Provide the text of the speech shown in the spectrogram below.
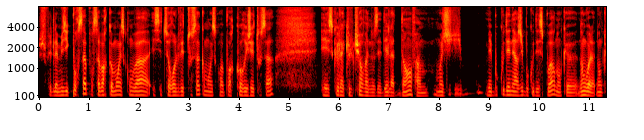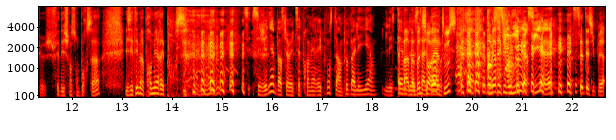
je fais de la musique pour ça, pour savoir comment est-ce qu'on va essayer de se relever de tout ça, comment est-ce qu'on va pouvoir corriger tout ça. Et est-ce que la culture va nous aider là-dedans? Enfin, moi, mets beaucoup d'énergie, beaucoup d'espoir. Donc, euh, donc voilà, donc euh, je fais des chansons pour ça. Et c'était ma première réponse. C'est génial parce qu'avec cette première réponse, tu as un peu balayé hein, les thèmes Bah, de bah, bonne cet soirée à tous. Donc, Merci fini, beaucoup. merci. c'était super.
